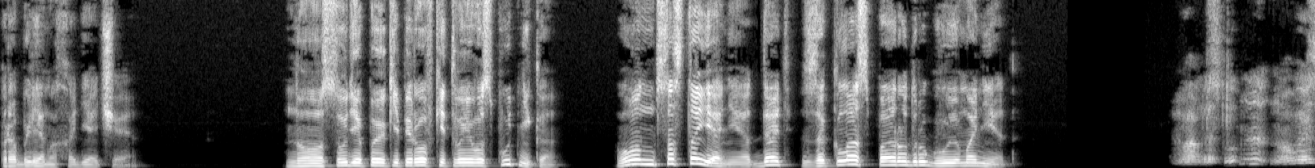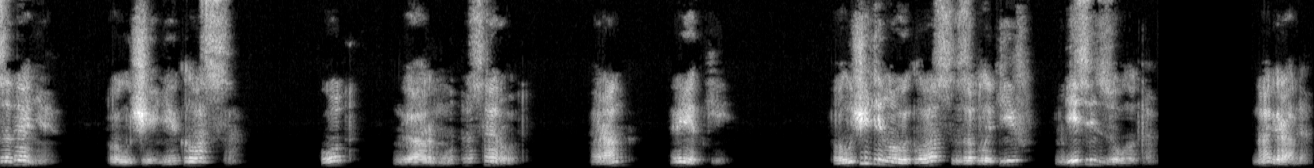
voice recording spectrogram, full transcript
проблема ходячая». «Но, судя по экипировке твоего спутника, Он в состоянии отдать за класс пару-другую монет. Вам доступно новое задание. Получение класса. От Гармут Астарот. Ранг редкий. Получите новый класс, заплатив 10 золота. Награда.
